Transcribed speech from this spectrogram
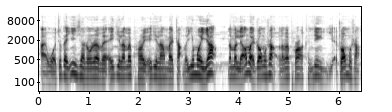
哎，我就在印象中认为 AD 两百 Pro 与 AD 两百长得一模一样。那么两百装不上，两百 Pro 肯定也装不上。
